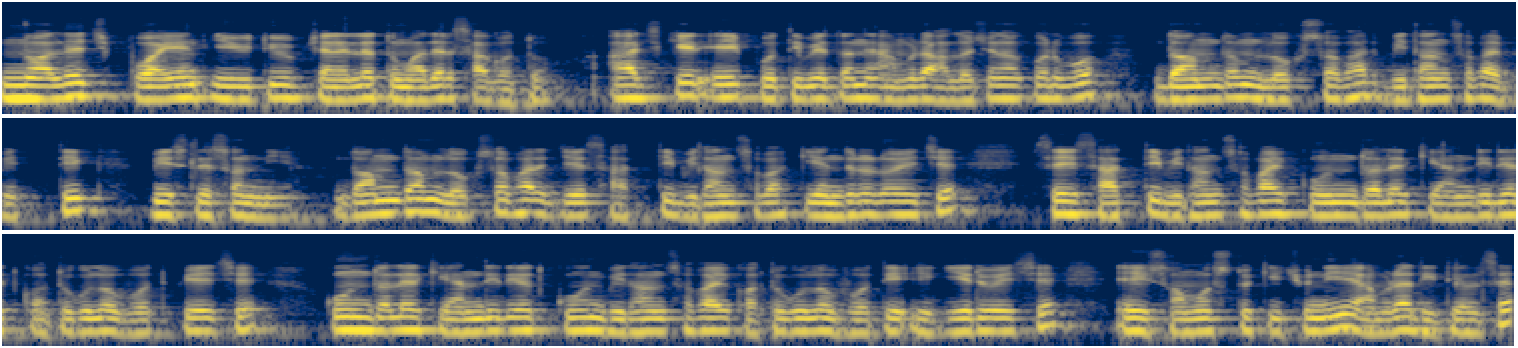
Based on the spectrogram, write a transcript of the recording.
নলেজ পয়েন্ট ইউটিউব চ্যানেলে তোমাদের স্বাগত। আজকের এই প্রতিবেদনে আমরা আলোচনা করব দমদম লোকসভার বিধানসভা ভিত্তিক বিশ্লেষণ নিয়ে। দমদম লোকসভার যে সাতটি বিধানসভা কেন্দ্র রয়েছে, সেই সাতটি বিধানসভায় কোন দলের ক্যান্ডিডেট কতগুলো ভোট পেয়েছে, কোন দলের ক্যান্ডিডেট কোন বিধানসভায় কতগুলো ভোটে এগিয়ে রয়েছে, এই সমস্ত কিছু নিয়ে আমরা ডিটেলসে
